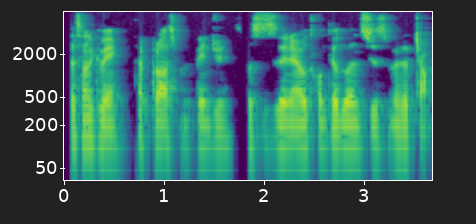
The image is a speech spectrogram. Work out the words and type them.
Até semana que vem. Até a próxima. Depende se vocês verem outro conteúdo antes disso. Mas é tchau.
